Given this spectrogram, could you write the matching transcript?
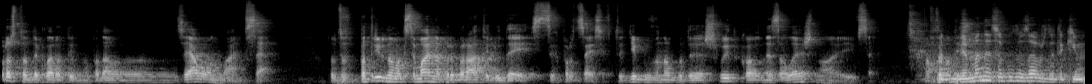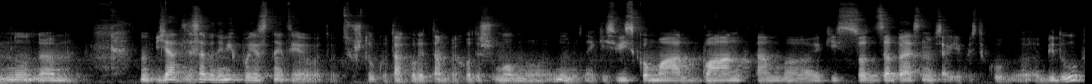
Просто декларативно подав е, заяву онлайн, все. Тобто потрібно максимально прибирати людей з цих процесів. Тоді воно буде швидко, незалежно і все. Для мене це було завжди таким. ну, ем, Ну, я для себе не міг пояснити от, цю штуку, так, коли там приходиш умовно, ну не знаю, якийсь військомат, банк, там е, якийсь соцзабез, ну всяку якусь таку е, біду.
